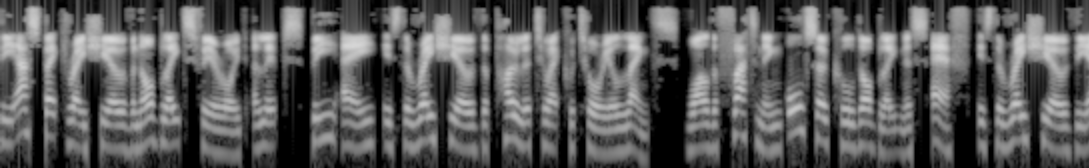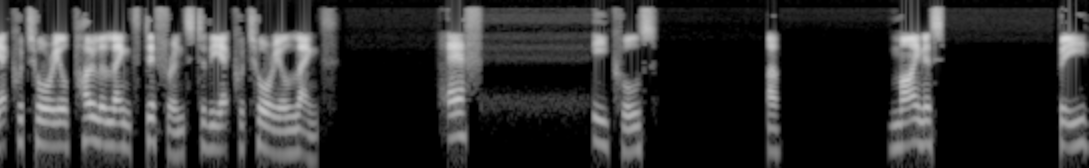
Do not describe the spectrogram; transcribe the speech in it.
The aspect ratio of an oblate spheroid ellipse, BA, is the ratio of the polar to equatorial lengths, while the flattening also called oblateness F, is the ratio of the equatorial polar length difference to the equatorial length. F equals a minus B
